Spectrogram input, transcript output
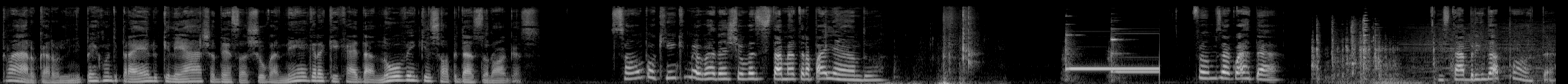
Claro, Caroline, pergunte para ele o que ele acha dessa chuva negra que cai da nuvem que sobe das drogas. Só um pouquinho que meu guarda-chuvas está me atrapalhando. Vamos aguardar. Está abrindo a porta.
